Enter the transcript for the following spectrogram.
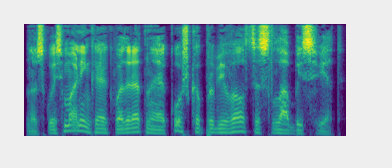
но сквозь маленькое квадратное окошко пробивался слабый свет.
